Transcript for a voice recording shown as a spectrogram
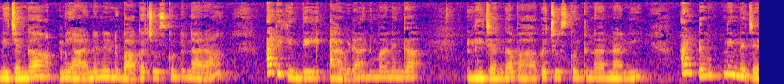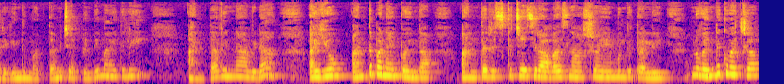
నిజంగా మీ ఆయన నిన్ను బాగా చూసుకుంటున్నారా? అడిగింది ఆవిడ అనుమానంగా. నిజంగా బాగా చూసుకుంటున్నారు నాని అంటూ నిన్న జరిగింది మొత్తం చెప్పింది మైథిలి. అంతా విన్న ఆవిడ అయ్యో అంత పని అయిపోయిందా అంత రిస్క్ చేసి రావాల్సిన అవసరం ఏముంది తల్లి? నువ్వెందుకు వచ్చావు?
